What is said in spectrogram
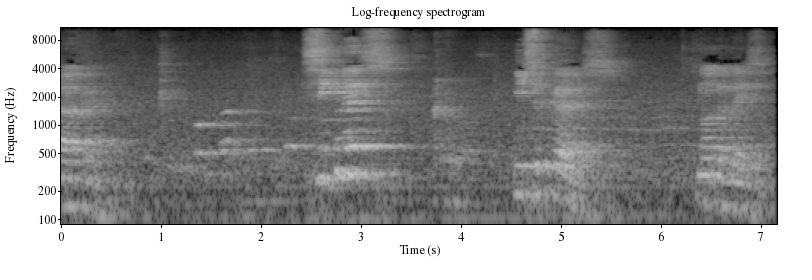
Uh, sickness is a curse, it's not a blessing.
